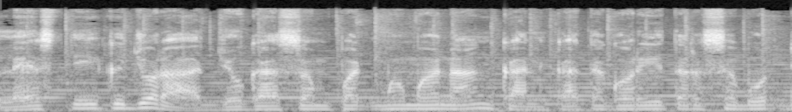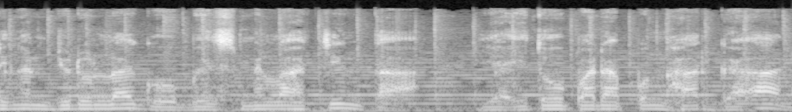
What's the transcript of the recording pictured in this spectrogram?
Lesti Kejora juga sempat memenangkan kategori tersebut dengan judul lagu Bismillah Cinta, yaitu pada penghargaan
